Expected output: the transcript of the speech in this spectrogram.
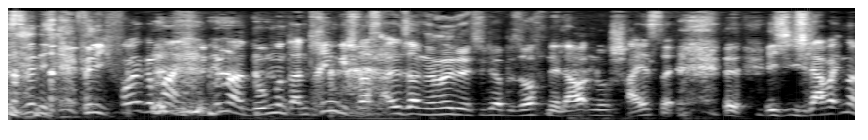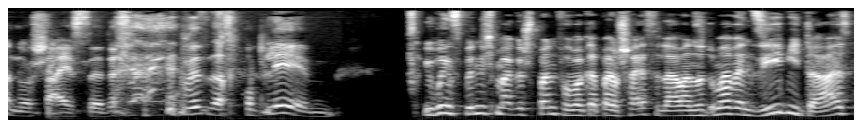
das finde ich, find ich voll gemein. Ich bin immer dumm und dann trinke ich was. Alle sagen, "Äh, der ist wieder besoffen, der labert nur Scheiße. Ich, ich laber immer nur Scheiße. Das, was ist das Problem? Übrigens bin ich mal gespannt, wo wir gerade beim Scheiße labern sind. Immer wenn Sebi da ist,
